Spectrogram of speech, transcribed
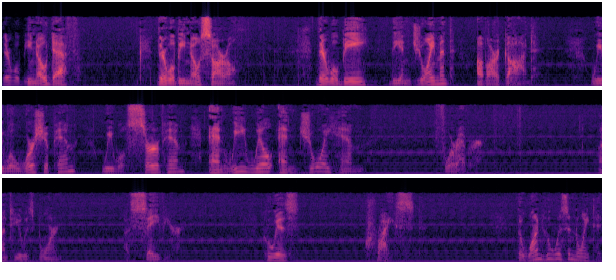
There will be no death. There will be no sorrow. There will be the enjoyment of our God. We will worship Him, we will serve Him, and we will enjoy Him forever. Unto you is born a Savior who is Christ, the one who was anointed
